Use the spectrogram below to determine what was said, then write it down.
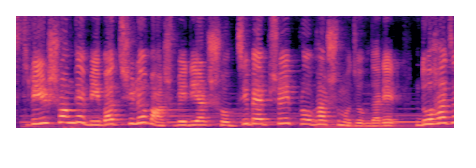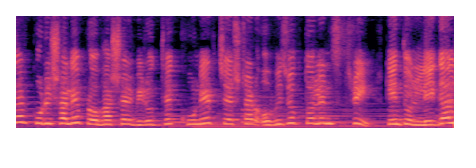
স্ত্রীর সঙ্গে বিবাদ ছিল বাঁশবেরিয়ার সবজি ব্যবসায়ী প্রভাস মজুমদারের। দু সালে প্রভাসের বিরুদ্ধে খুনের চেষ্টার অভিযোগ তোলেন স্ত্রী, কিন্তু লিগ্যাল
